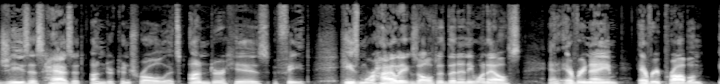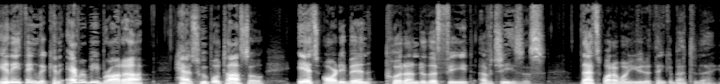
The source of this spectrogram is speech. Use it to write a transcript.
Jesus has it under control. It's under his feet. He's more highly exalted than anyone else, and every name, every problem, anything that can ever be brought up has hupotasso, it's already been put under the feet of Jesus. That's what I want you to think about today.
